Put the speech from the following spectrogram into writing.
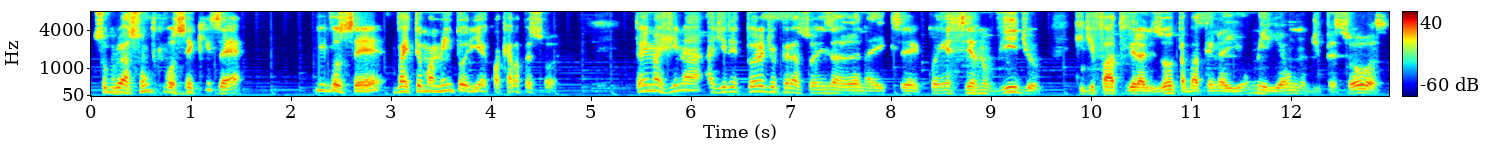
sobre o assunto que você quiser e você vai ter uma mentoria com aquela pessoa. Então imagina a diretora de operações, a Ana aí, que você conhecia no vídeo, que de fato viralizou, tá batendo aí um milhão de pessoas.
